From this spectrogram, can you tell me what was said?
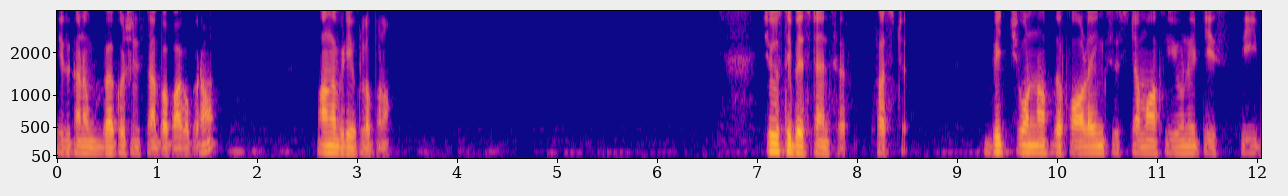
இதுக்கான புக் பேக் கொஷின்ஸ் தான் இப்போ பார்க்க போகிறோம் வாங்க வீடியோக்குள்ளே போகலாம் choose the best answer. First which one of the following system of unit is the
